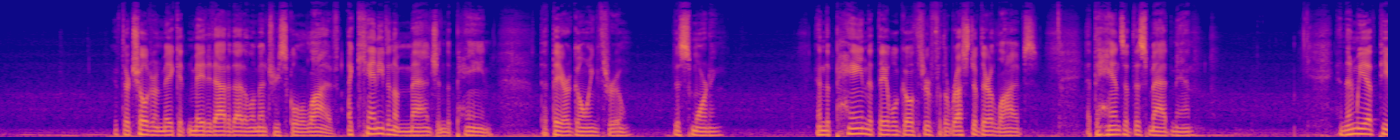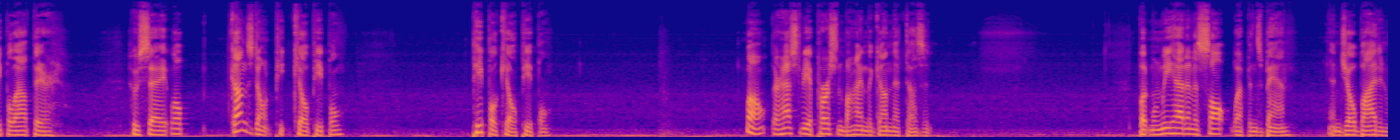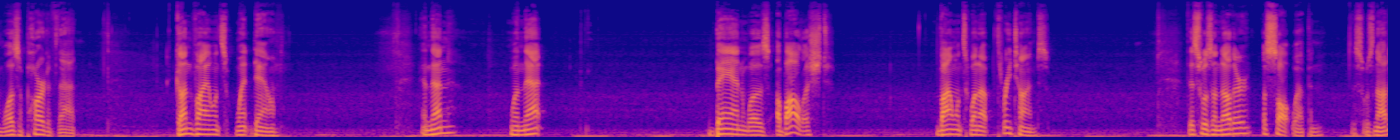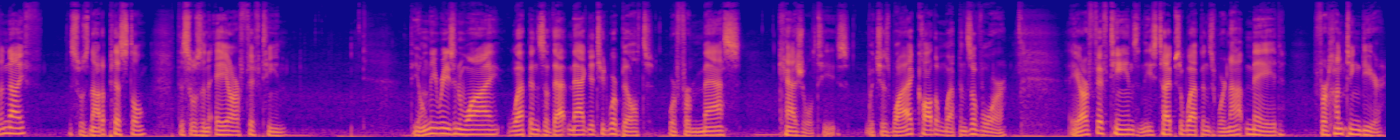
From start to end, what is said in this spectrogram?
if their children make it made it out of that elementary school alive. I can't even imagine the pain that they are going through this morning and the pain that they will go through for the rest of their lives at the hands of this madman. And then we have people out there who say, well, Guns don't pe- kill people. People kill people. Well, there has to be a person behind the gun that does it. But when we had an assault weapons ban, and Joe Biden was a part of that, gun violence went down. And then when that ban was abolished, violence went up three times. This was another assault weapon. This was not a knife. This was not a pistol. This was an AR 15. The only reason why weapons of that magnitude were built were for mass casualties, which is why I call them weapons of war. AR 15s and these types of weapons were not made for hunting deer.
